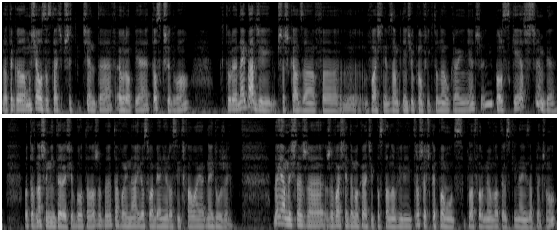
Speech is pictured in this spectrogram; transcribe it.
Dlatego musiało zostać przycięte w Europie to skrzydło, które najbardziej przeszkadza w, właśnie w zamknięciu konfliktu na Ukrainie, czyli polskie Jastrzębie. Bo to w naszym interesie było to, żeby ta wojna i osłabianie Rosji trwała jak najdłużej. No ja myślę, że, że właśnie demokraci postanowili troszeczkę pomóc Platformie Obywatelskiej na jej zapleczu,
